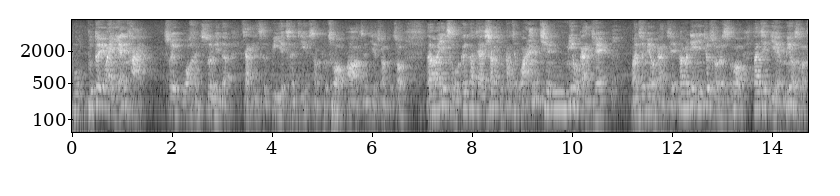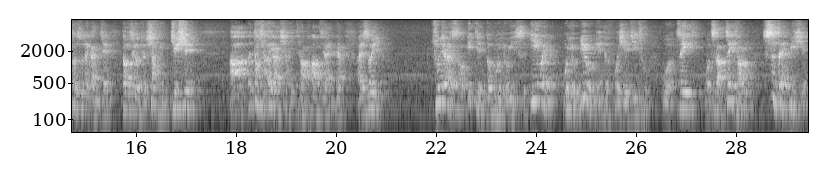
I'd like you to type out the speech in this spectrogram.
不不对外言谈，所以我很顺利的这样一直毕业，成绩也算不错啊，成绩也算不错。那么因此我跟大家相处，大家完全没有感觉，完全没有感觉。那么念研究所的时候，大家也没有什么特殊的感觉，到最后就下定决心，啊，大家哎呀吓一跳，哈吓一跳，哎，所以出家的时候一点都不犹豫，是因为我有六年的佛学基础，我这一我知道这条路势在必行，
